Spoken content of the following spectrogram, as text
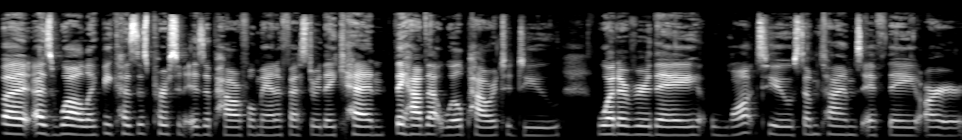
But as well like because this person is a powerful manifester they can they have that willpower to do whatever they want to. Sometimes if they are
